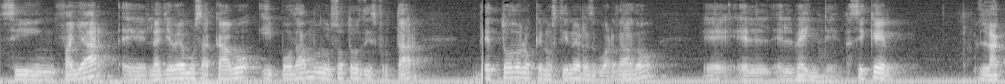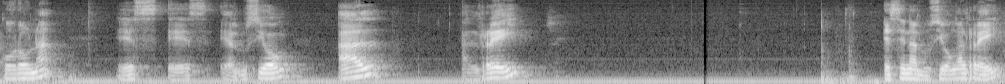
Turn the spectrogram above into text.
sin fallar, eh, la llevemos a cabo y podamos nosotros disfrutar de todo lo que nos tiene resguardado eh, el, el, 20. Así que la corona es, es alusión al, al rey es en alusión al rey,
